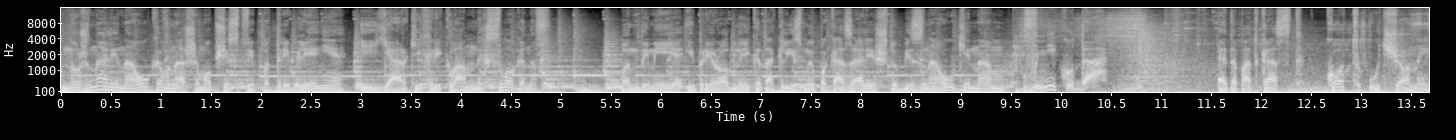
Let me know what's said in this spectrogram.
Нужна ли наука в нашем обществе потребления и ярких рекламных слоганов? Пандемия и природные катаклизмы показали, что без науки нам в никуда. Это подкаст «Кот ученый»,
